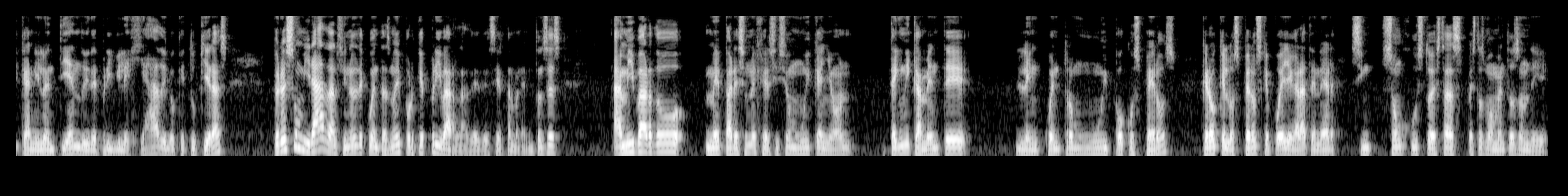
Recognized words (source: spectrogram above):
y lo entiendo, y de privilegiado y lo que tú quieras. Pero es su mirada al final de cuentas, ¿no? hay por qué privarla de, de cierta manera. Entonces, a mí Bardo me parece un ejercicio muy cañón. Técnicamente le encuentro muy pocos peros. Creo que los peros que puede llegar a tener son justo estos momentos donde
